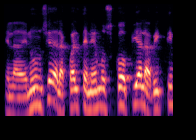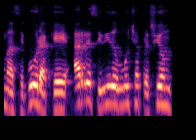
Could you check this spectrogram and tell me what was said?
En la denuncia de la cual tenemos copia, la víctima asegura que ha recibido mucha presión,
